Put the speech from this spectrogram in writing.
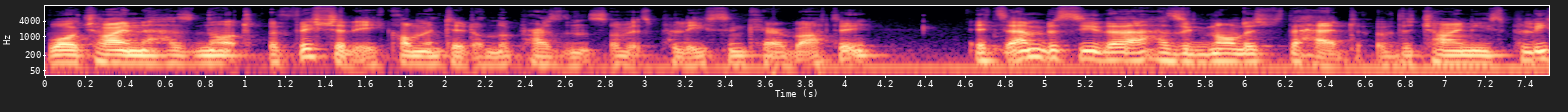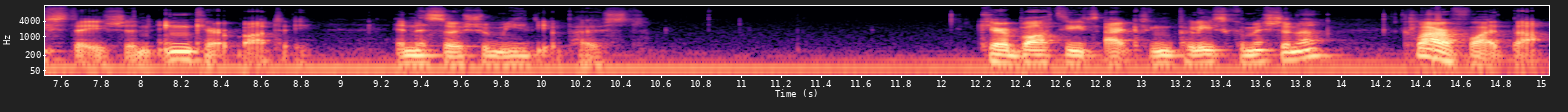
While China has not officially commented on the presence of its police in Kiribati, its embassy there has acknowledged the head of the Chinese police station in Kiribati in a social media post. Kiribati's acting police commissioner clarified that,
